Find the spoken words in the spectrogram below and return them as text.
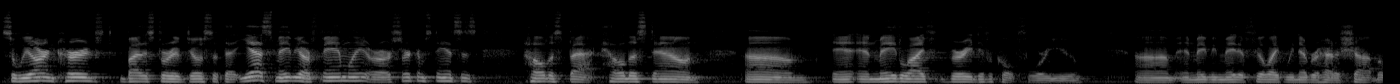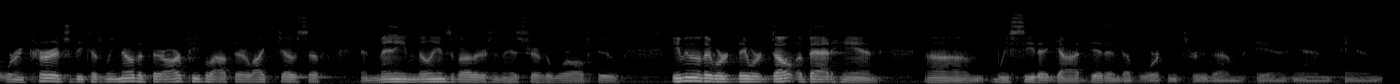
So we are encouraged by the story of Joseph that, yes, maybe our family or our circumstances held us back, held us down, um, and, and, made life very difficult for you. Um, and maybe made it feel like we never had a shot. But we're encouraged because we know that there are people out there like Joseph and many millions of others in the history of the world who, even though they were they were dealt a bad hand, um, we see that God did end up working through them and, and, and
